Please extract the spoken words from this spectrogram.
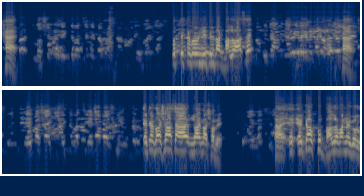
হ্যাঁ। আনুমানিক প্রত্যেকটা গরুর নিপিল পাট ভালো আছে। হ্যাঁ? এটার বয়স আছে নয় মাস হবে। হ্যাঁ এটাও খুব ভালো মানের গরু।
